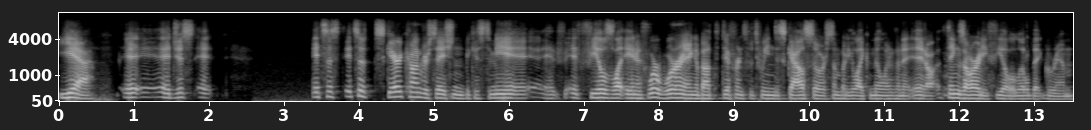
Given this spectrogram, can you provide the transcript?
Yeah, it, it just it it's a it's a scary conversation because to me it, it, it feels like and if we're worrying about the difference between Descalso or somebody like Miller then it, it things already feel a little bit grim.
